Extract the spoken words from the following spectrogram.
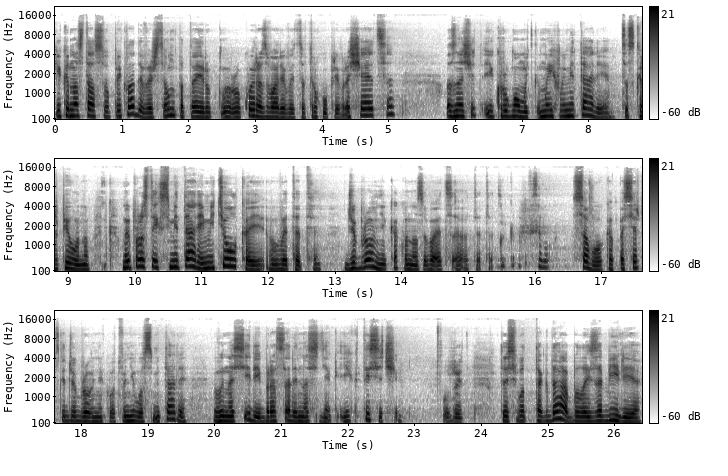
иконостасу прикладываешься, он под твоей рукой разваливается, в труху превращается – значит, и кругом мы их выметали со скорпионом. Мы просто их сметали метелкой в этот джебровник, как он называется? Вот этот? Совок. Совок, а по-сербски джебровник. Вот в него сметали, выносили и бросали на снег. Их тысячи служить. То есть вот тогда было изобилие.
